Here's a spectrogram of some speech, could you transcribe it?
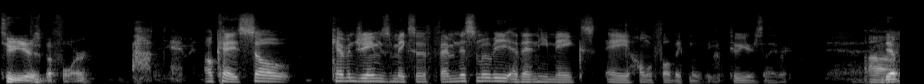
two years before. Ah, damn it. Okay, so Kevin James makes a feminist movie and then he makes a homophobic movie two years later. Um, yep.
